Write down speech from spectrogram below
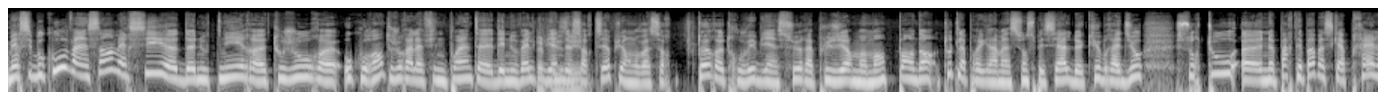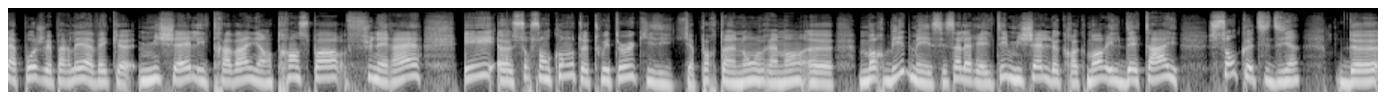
Merci beaucoup, Vincent. Merci euh, de nous tenir euh, toujours euh, au courant, toujours à la fine pointe des nouvelles qui viennent de sortir. Puis on va te retrouver, bien sûr, à plusieurs moments pendant toute la programmation spéciale de Cube Radio. Surtout, ne partez pas parce qu'après la pause, je vais parler avec Michel. Il travaille en transport funéraire et sur son compte Twitter, qui, qui apporte un nom vraiment morbide, mais c'est ça la réalité, Michel le Croque-Mort, il détaille son quotidien de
